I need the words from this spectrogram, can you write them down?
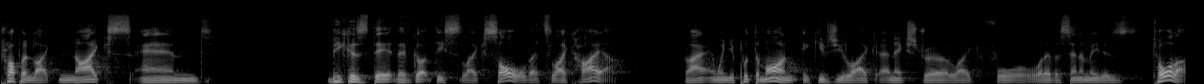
proper like Nikes and because they they've got this like sole that's like higher, right? And when you put them on, it gives you like an extra like four whatever centimeters taller.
